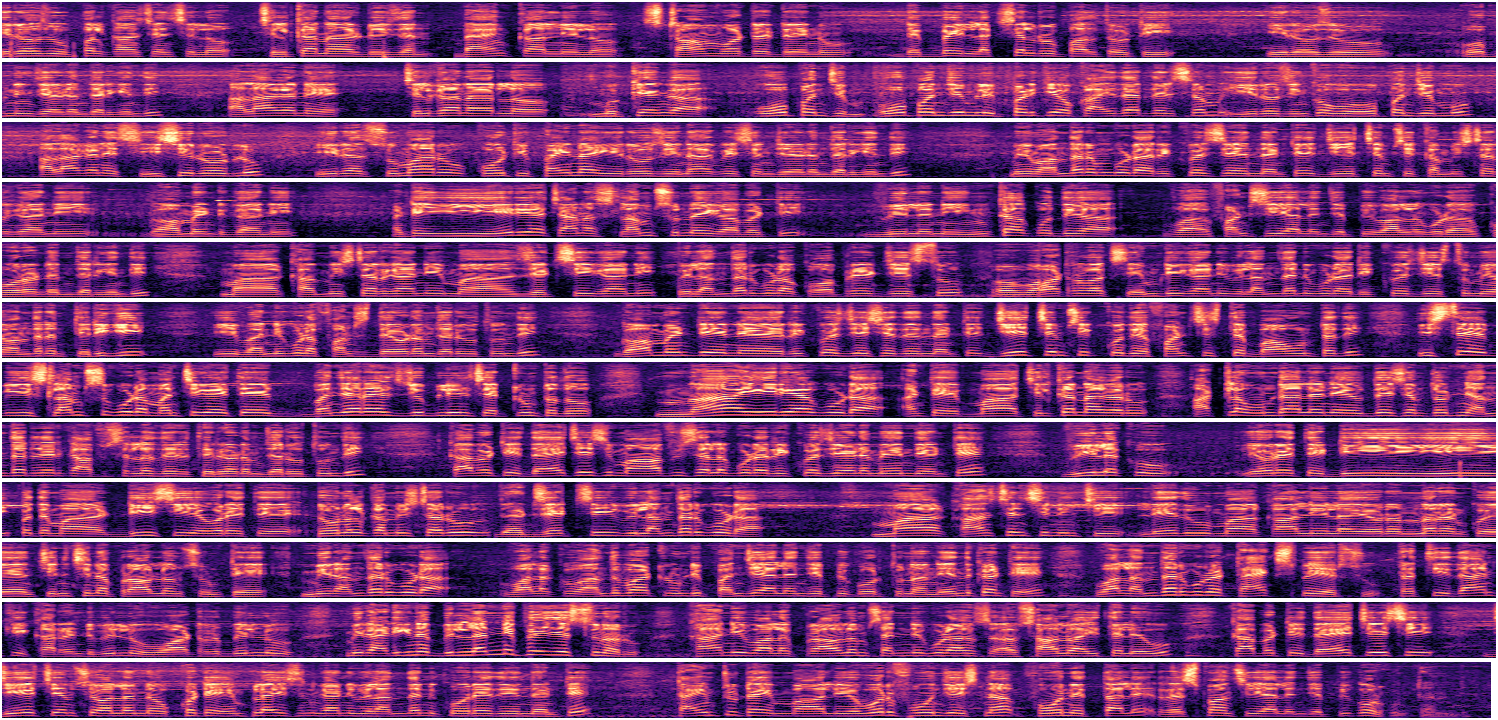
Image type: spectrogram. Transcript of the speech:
ఈరోజు ఉప్పల్ కాన్స్టిట్యున్సీలో Chilkanagar division bank కాలనీలో స్టామ్ వాటర్ డ్రైను డెబ్బై లక్షల రూపాయలతోటి ఈరోజు ఓపెనింగ్ చేయడం జరిగింది. అలాగనే చిల్కానగర్లో ముఖ్యంగా ఓపెన్ జిమ్ ఓపెన్ జిమ్లు ఇప్పటికీ ఒక ఐదారు దర్శనం ఈరోజు ఇంకొక ఓపెన్ జిమ్ అలాగనే సీసీ రోడ్లు. ఈరోజు సుమారు కోటి పైన ఈరోజు ఇనాగ్రేషన్ చేయడం జరిగింది. మేము అందరం కూడా రిక్వెస్ట్ ఏంటంటే జిహెచ్ఎంసీ కమిషనర్ కానీ గవర్నమెంట్ కానీ అంటే ఈ ఏరియా చాలా స్లమ్స్ ఉన్నాయి కాబట్టి వీళ్ళని ఇంకా కొద్దిగా ఫండ్స్ ఇవ్వాలని చెప్పి వాళ్ళని కూడా కోరడం జరిగింది. మా కమిషనర్ కానీ మా జెడ్సీ కానీ వీళ్ళందరూ కూడా కోఆపరేట్ చేస్తూ వాటర్ వర్క్స్ ఎండీ కానీ వీళ్ళందరినీ కూడా రిక్వెస్ట్ చేస్తూ మేము తిరిగి ఇవన్నీ కూడా ఫండ్స్ తేవడం జరుగుతుంది. గవర్నమెంట్ రిక్వెస్ట్ చేసేది ఏంటంటే జిహెచ్ఎంసీకి కొద్దిగా ఫండ్స్ ఇస్తే బాగుంటుంది. ఇస్తే ఈ స్లమ్స్ కూడా మంచిగా అయితే బంజారాయిల్స్ జూబ్లీల్స్ ఎట్లుంటుందో నా ఏరియా కూడా అంటే మా చిల్కనగరు అట్లా ఉండాలనే ఉద్దేశంతో అందరి దగ్గరికి ఆఫీసర్ల దగ్గర తిరగడం జరుగుతుంది. కాబట్టి దయచేసి మా ఆఫీసర్లకు కూడా రిక్వెస్ట్ చేయడం ఏంటి అంటే వీళ్ళకు ఎవరైతే డిఈ e, లేకపోతే మా డీసీ ఎవరైతే జోనల్ కమిషనరు జెడ్సీ వీళ్ళందరూ కూడా మా కాన్స్టిట్యున్సీ నుంచి లేదు మా కాలనీలో ఎవరైనా ఉన్నారనుకో చిన్న చిన్న ప్రాబ్లమ్స్ ఉంటే మీరందరూ కూడా వాళ్ళకు అందుబాటులో ఉండి పనిచేయాలని చెప్పి కోరుతున్నాను. ఎందుకంటే వాళ్ళందరూ కూడా ట్యాక్స్ పేయర్స్ ప్రతి దానికి కరెంట్ బిల్లు వాటర్ బిల్లు మీరు అడిగిన బిల్లు అన్నీ పే చేస్తున్నారు. కానీ వాళ్ళకి ప్రాబ్లమ్స్ అన్నీ కూడా సాల్వ్ అయితలేవు. కాబట్టి దయచేసి జిహెచ్ఎంసీ వాళ్ళని ఒక్కటే ఎంప్లాయీస్ని కానీ వీళ్ళందరినీ కోరేది ఏంటంటే టైం టు టైం వాళ్ళు ఎవరు ఫోన్ చేసినా ఫోన్ ఎత్తాలి రెస్పాన్స్ ఇవ్వాలని చెప్పి కోరుకుంటాను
